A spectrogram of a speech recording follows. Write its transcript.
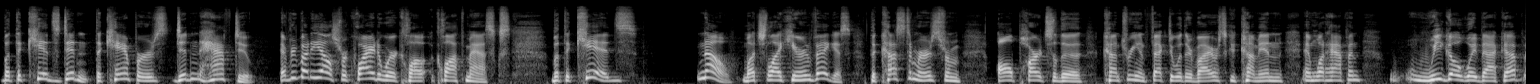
But the kids didn't. The campers didn't have to. Everybody else required to wear cloth masks. But the kids, no, much like here in Vegas. The customers from all parts of the country infected with their virus could come in, and what happened? We go way back up,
